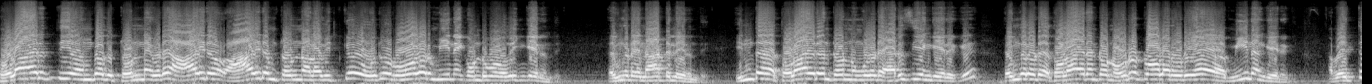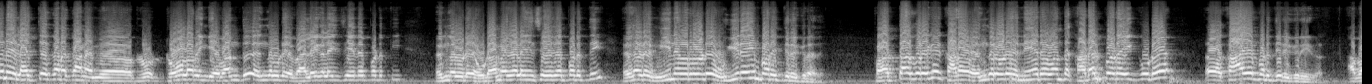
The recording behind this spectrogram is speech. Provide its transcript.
தொள்ளாயிரத்தி ஐம்பது டொன்னை விட ஆயிரம் ஆயிரம் டன் அளவிற்கு ஒரு ரோலர் மீனை கொண்டு போவது இங்கே இருந்து எங்களுடைய நாட்டில் இருந்து. இந்த தொள்ளாயிரம் டன் உங்களுடைய அரிசி எங்கே இருக்கு? எங்களுடைய தொள்ளாயிரம் டன் ஒரு ட்ரோலருடைய மீன் அங்கே இருக்கு. அப்ப எத்தனை லட்சக்கணக்கான ட்ரோலர் இங்கே வந்து எங்களுடைய வலைகளையும் சேதப்படுத்தி எங்களுடைய உடைமைகளையும் சேதப்படுத்தி எங்களுடைய மீனவர்களுடைய உயிரையும் பறித்திருக்கிறது. பத்தாக்குறைக்கு கட எங்களுடைய நேர வந்த கடற்படை கூட காயப்படுத்தியிருக்கிறீர்கள். காயப்படுத்தி இருக்கிறீர்கள் அப்ப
